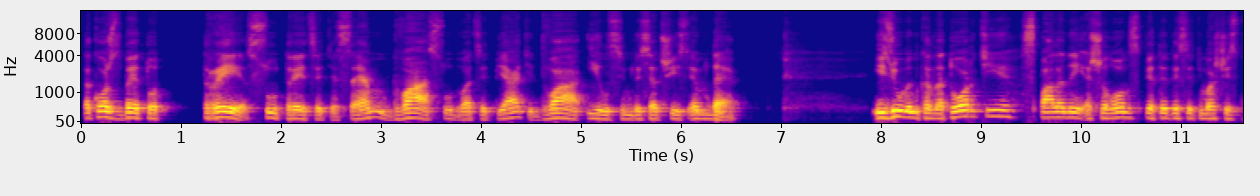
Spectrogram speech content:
Також збито 3 Су-30СМ, 2 Су-25, 2 Іл-76МД. Ізюминка на торті, спалений ешелон з 56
